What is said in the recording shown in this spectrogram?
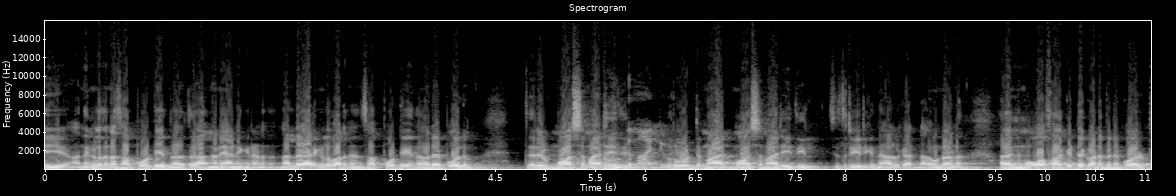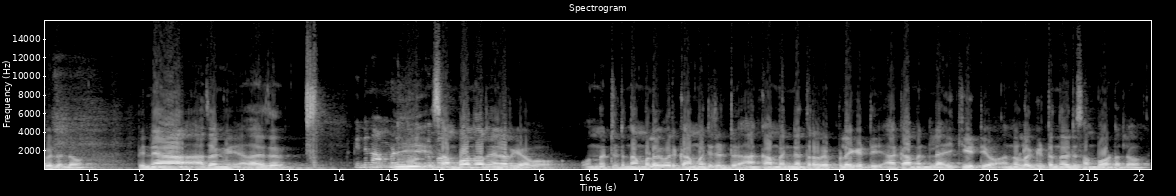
ചെയ്യുക നിങ്ങൾ തന്നെ സപ്പോർട്ട് ചെയ്യുന്നത് അങ്ങനെയാണ് ഇങ്ങനെയാണ് നല്ല കാര്യങ്ങൾ പറഞ്ഞ സപ്പോർട്ട് ചെയ്യുന്നവരെ പോലും ഒരു മോശമായ രീതിയിൽ റൂട്ട് മാ മോശമായ രീതിയിൽ ചിത്രീകരിക്കുന്ന ആൾക്കാരുണ്ട്. അതുകൊണ്ടാണ് അതങ്ങ് ഓഫാക്കിയിട്ടേക്കൊണ്ട് പിന്നെ കുഴപ്പമില്ലല്ലോ. പിന്നെ ആ അതങ്ങ് അതായത് പിന്നെ നമ്മൾ ഈ സംഭവം എന്ന് പറഞ്ഞാൽ അറിയാവോ? ഒന്നിട്ടിട്ട് നമ്മൾ ഒരു കമന്റ് ഇട്ടിട്ട് ആ കമന്റിന് എത്ര റിപ്ലൈ കിട്ടി ആ കമന്റ് ലൈക്ക് കിട്ടിയോ എന്നുള്ള കിട്ടുന്ന ഒരു സംഭവം ഉണ്ടല്ലോ.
